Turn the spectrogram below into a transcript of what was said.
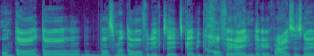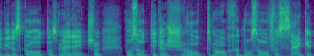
Und da, da, was man da vielleicht Gesetzgebung kann verändern, ich weiß es nicht, wie das geht, dass Manager, die solchen Schrott machen, die so versagen,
